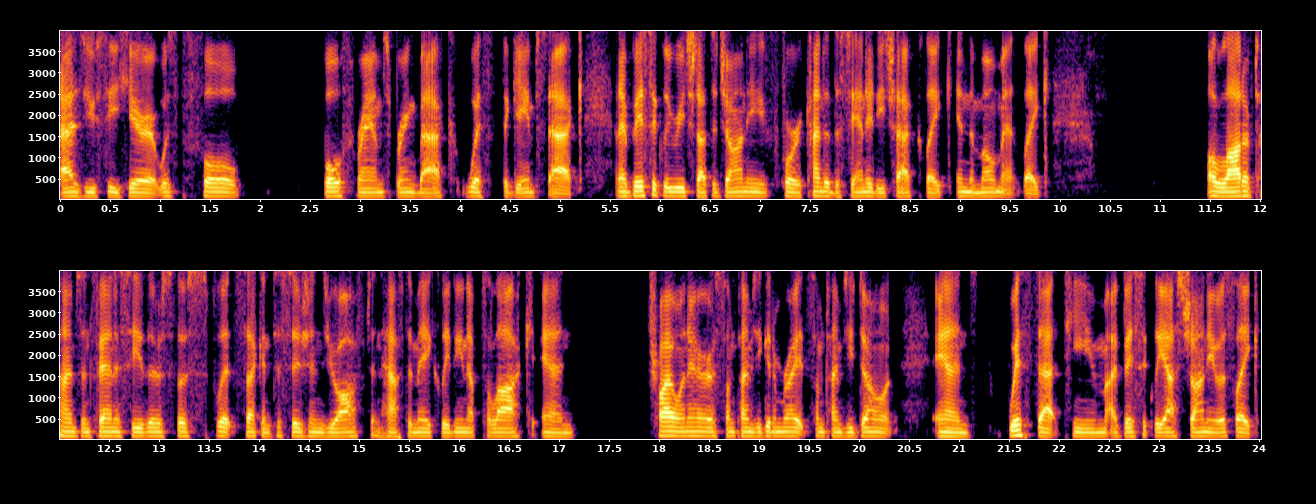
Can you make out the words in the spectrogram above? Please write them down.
as you see here, it was the full both Rams bring back with the game stack. And I basically reached out to Johnny for kind of the sanity check, like in the moment. Like a lot of times in fantasy, there's those split second decisions you often have to make leading up to lock and trial and error. Sometimes you get them right, sometimes you don't. And with that team, I basically asked Johnny, was like,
